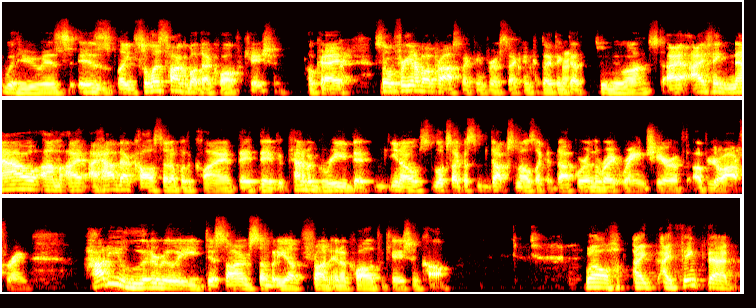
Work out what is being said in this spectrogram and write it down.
with you is is like so let's talk about that qualification Okay. So forget about prospecting for a second because I think right. that's too nuanced. I, I think now um, I, I, have that call set up with a client. They, they've kind of agreed that, you know, looks like a duck smells like a duck. We're in the right range here of, of your offering. How do you literally disarm somebody up front in a qualification call? Well, I, I think that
